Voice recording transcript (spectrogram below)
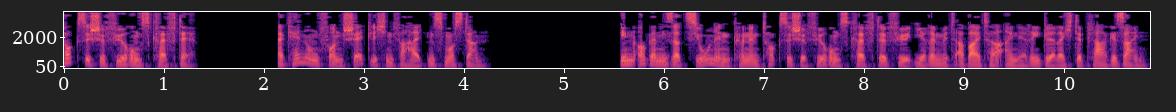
Toxische Führungskräfte. Erkennung von schädlichen Verhaltensmustern. In Organisationen können toxische Führungskräfte für ihre Mitarbeiter eine regelrechte Plage sein.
